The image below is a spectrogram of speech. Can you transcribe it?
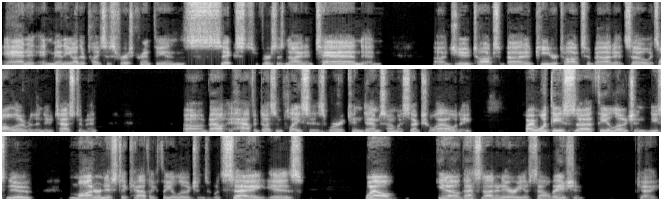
and in many other places, First Corinthians 6, verses 9 and 10, and uh, Jude talks about it, Peter talks about it. So it's all over the New Testament, uh, about half a dozen places where it condemns homosexuality. All right, what these uh, theologians, these new modernistic Catholic theologians would say is, well, you know, that's not an area of salvation, okay?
